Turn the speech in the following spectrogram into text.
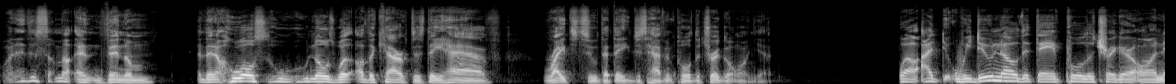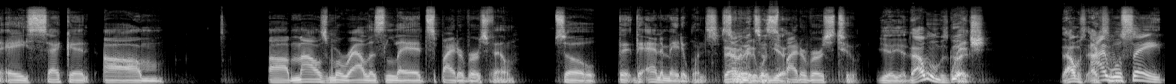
what is this something else? And Venom, and then who else? Who who knows what other characters they have rights to that they just haven't pulled the trigger on yet? Well, I we do know that they've pulled the trigger on a second um, uh, Miles Morales led Spider Verse film. So the, the animated ones. so animated it's a yeah. Spider Verse two. Yeah, yeah, that one was good. Which that was excellent. I will say,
